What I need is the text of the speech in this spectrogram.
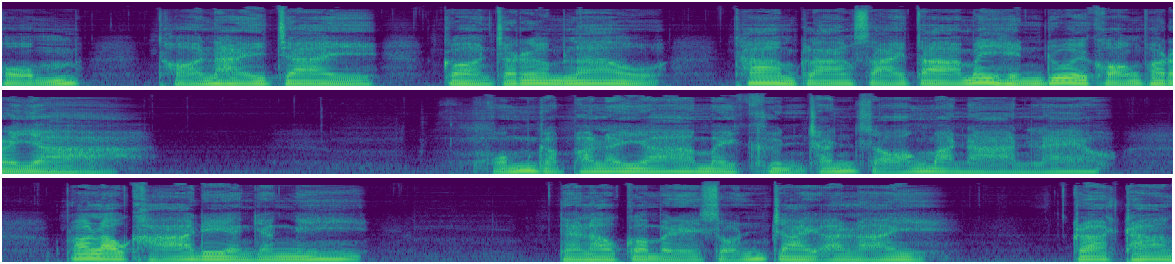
ผม ถอนหายใจก่อนจะเริ่มเล่า ท่ามกลางสายตาไม่เห็นด้วยของภรรยา ผมกับภรรยาไม่ขึ้นชั้นสองมานานแล้ว เพราะเราขาเดียงอย่างนี้ แต่เราก็ไม่ได้สนใจอะไร กระทั่ง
